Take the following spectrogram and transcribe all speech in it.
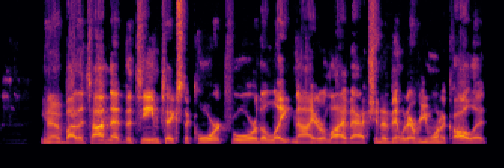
you know by the time that the team takes the court for the late night or live action event, whatever you want to call it,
